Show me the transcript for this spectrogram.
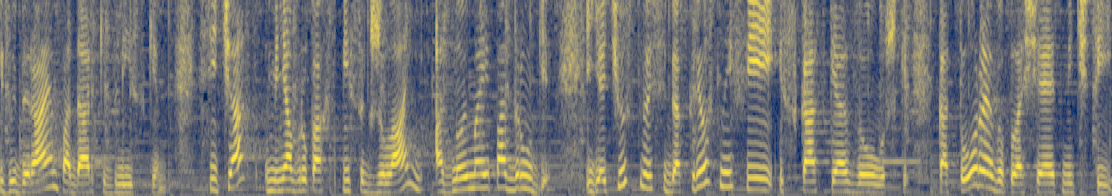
и выбираем подарки близким. Сейчас у меня в руках список желаний одной моей подруги, и я чувствую себя крестной феей из сказки о Золушке, которая воплощает мечты.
